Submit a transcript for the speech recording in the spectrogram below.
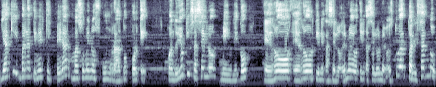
Y aquí van a tener que esperar más o menos un rato. ¿Por qué? Cuando yo quise hacerlo, me indicó error, error, tiene que hacerlo de nuevo, tiene que hacerlo de nuevo. Estuve actualizando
